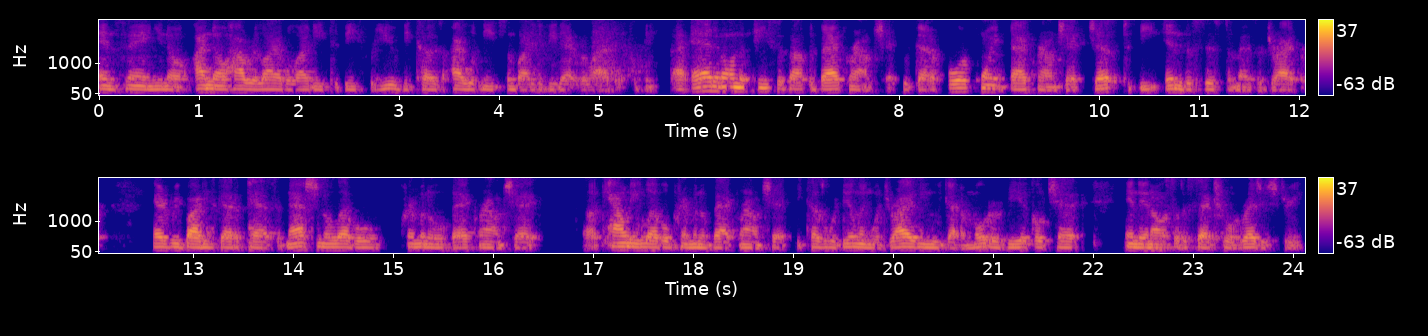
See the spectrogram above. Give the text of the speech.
and saying, you know, I know how reliable I need to be for you because I would need somebody to be that reliable for me. I added on the piece about the background check. We've got a four point background check just to be in the system as a driver. Everybody's got to pass a national level criminal background check, a county level criminal background check. Because we're dealing with driving, we got a motor vehicle check and then also the sexual registry.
